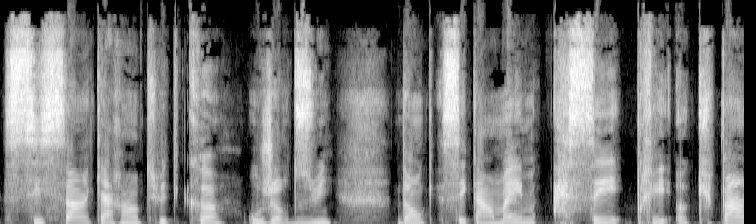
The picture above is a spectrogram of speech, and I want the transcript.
648 cas aujourd'hui. Donc c'est quand même assez préoccupant.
